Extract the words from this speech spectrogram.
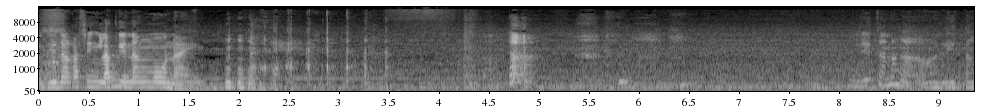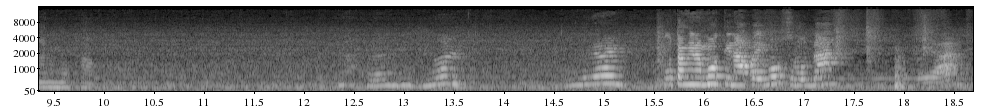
Hindi na kasing laki ng monay. Dito na nga. Oh, late na nga ng mukha ko. Wala nang ignore. Ano yan? Putang ina mo, tinapay mo, sunog na. Kaya?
